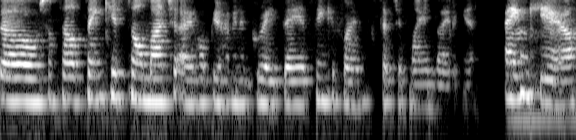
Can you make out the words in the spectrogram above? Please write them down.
So Chantal, thank you so much. I hope you're having a great day and thank you for accepting my invite again. Thank you.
